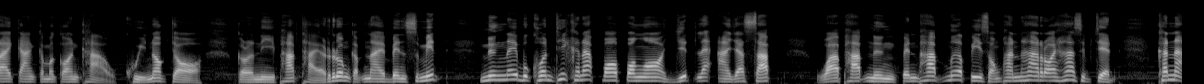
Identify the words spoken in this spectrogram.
รายการกรรมกรข่าว คุยนอกจอ กรณีภาพถ่ายร่วมกับนายเบนสมิธหนึ่งในบุคคลที่คณะปปงยึดและอายัดทรัพย์ ว่าภาพหนึ่งเป็นภาพเมื่อปี 2557 ขณะ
